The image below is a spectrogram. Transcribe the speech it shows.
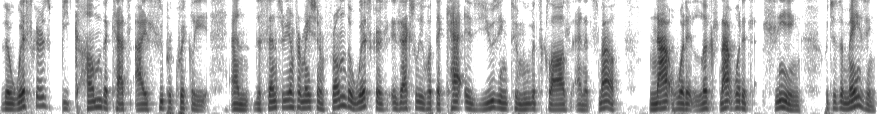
The whiskers become the cat's eyes super quickly, and the sensory information from the whiskers is actually what the cat is using to move its claws and its mouth, not what it looks, not what it's seeing, which is amazing.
